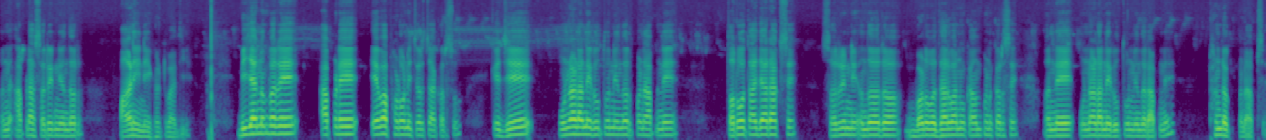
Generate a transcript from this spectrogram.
અને આપણા શરીરની અંદર પાણી નહીં ઘટવા દે. બીજા નંબરે આપણે એવા ફળોની ચર્ચા કરશું કે જે ઉનાળાની ઋતુની અંદર પણ આપને તરોતાજા રાખશે, શરીરની અંદર બળ વધારવાનું કામ પણ કરશે અને ઉનાળાની ઋતુની અંદર આપને ઠંડક પણ આપશે.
